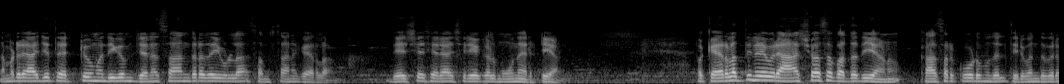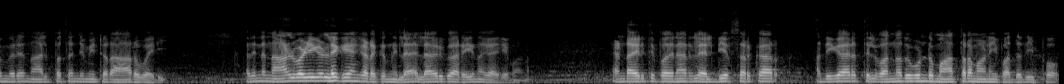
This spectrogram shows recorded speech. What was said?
നമ്മുടെ രാജ്യത്ത് ഏറ്റവും അധികം ജനസാന്ദ്രതയുള്ള സംസ്ഥാനം കേരളമാണ്. ദേശീയ ശരാശരിയേക്കാൾ മൂന്നിരട്ടിയാണ് അപ്പോൾ കേരളത്തിലെ ഒരു ആശ്വാസ പദ്ധതിയാണ് കാസർകോട് മുതൽ തിരുവനന്തപുരം വരെ നാൽപ്പത്തഞ്ച് മീറ്റർ ആറ് വരി. അതിന്റെ നാൾ വഴികളിലേക്ക് ഞാൻ കിടക്കുന്നില്ല. എല്ലാവർക്കും അറിയുന്ന കാര്യമാണ്. രണ്ടായിരത്തി പതിനാറിൽ എൽ ഡി എഫ് സർക്കാർ അധികാരത്തിൽ വന്നതുകൊണ്ട് മാത്രമാണ് ഈ പദ്ധതി ഇപ്പോൾ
